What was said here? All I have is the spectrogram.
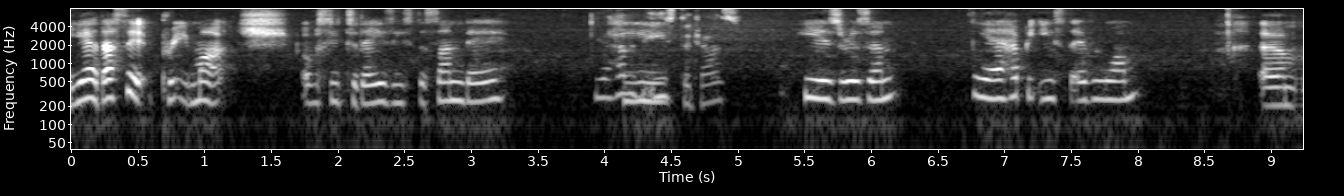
yeah, that's it pretty much. Obviously, today's Easter Sunday. Yeah. Happy He- Easter, Jas. He is risen. Yeah, happy Easter, everyone. Um,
